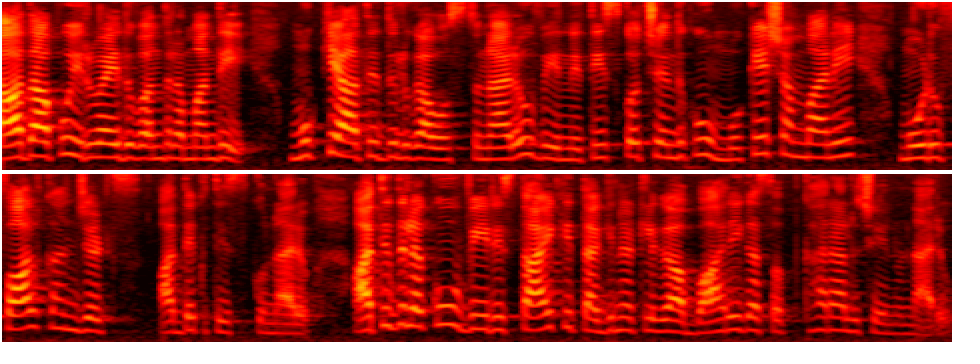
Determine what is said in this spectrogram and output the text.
దాదాపు ఇరవై ఐదు వందల మంది ముఖ్య అతిథులుగా వస్తున్నారు. వీరిని తీసుకొచ్చేందుకు ముఖేష్ అంబానీ మూడు ఫాల్కన్ జెట్స్ అద్దెకు తీసుకున్నారు. అతిథులకు వీరి స్థాయికి తగినట్లుగా భారీగా సత్కారాలు చేయనున్నారు.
